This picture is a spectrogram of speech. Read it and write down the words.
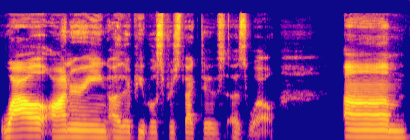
while honoring other people's perspectives as well um,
